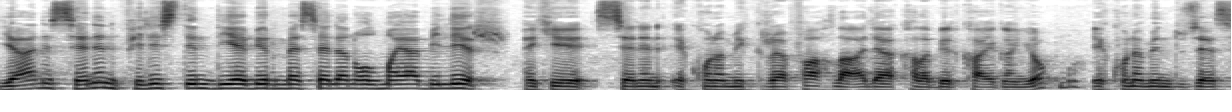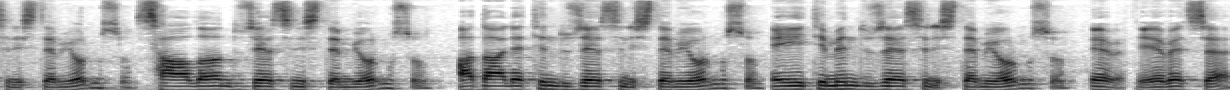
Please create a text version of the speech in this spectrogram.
Yani senin Filistin diye bir meselen olmayabilir. Peki senin ekonomik refahla alakalı bir kaygın yok mu? Ekonomin düzelsin istemiyor musun? Sağlığın düzelsin istemiyor musun? Adaletin düzelsin istemiyor musun? Eğitimin düzelsin istemiyor musun? Evet. E, evetse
